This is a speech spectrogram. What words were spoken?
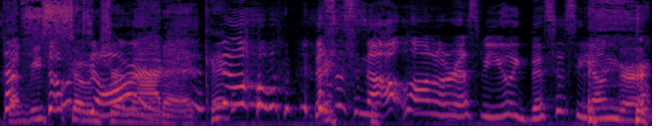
That'd be so so, dark. dramatic. this is not Law and Order SVU. Like this is younger.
